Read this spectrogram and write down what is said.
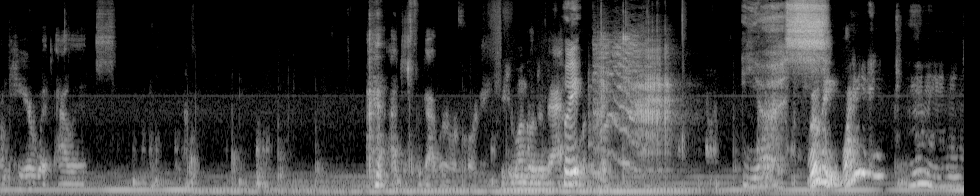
I'm here with Alex. I just forgot we're recording. If you want to go to that. Wait. go to that. Yes. Ruby, why do you keep. Mm.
